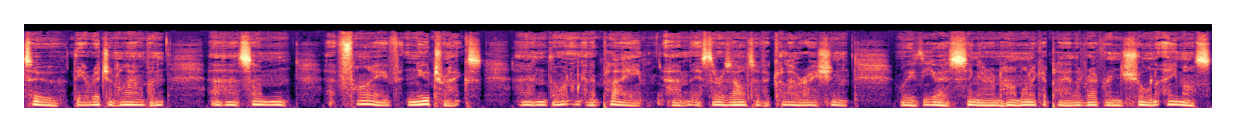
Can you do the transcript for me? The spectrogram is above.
to the original album, uh, some uh, five new tracks, and the one I'm going to play um, is the result of a collaboration with US singer and harmonica player the Reverend Shawn Amos,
